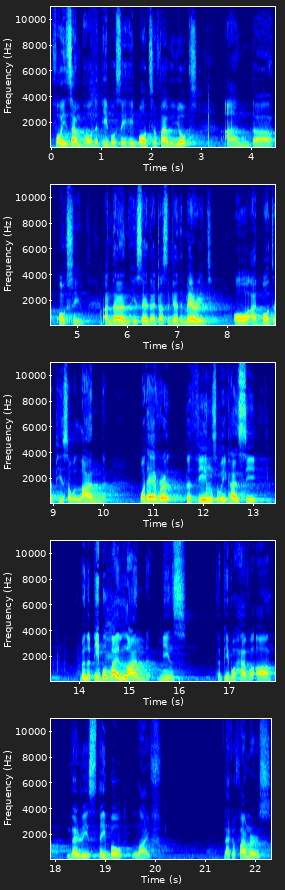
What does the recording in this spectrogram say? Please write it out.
For example, the people say he bought five yokes and uh, oxen, and then he said, "I just get married," or "I bought a piece of land." Whatever the things we can see, when the people buy land, means the people have a very stable life, like farmers,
